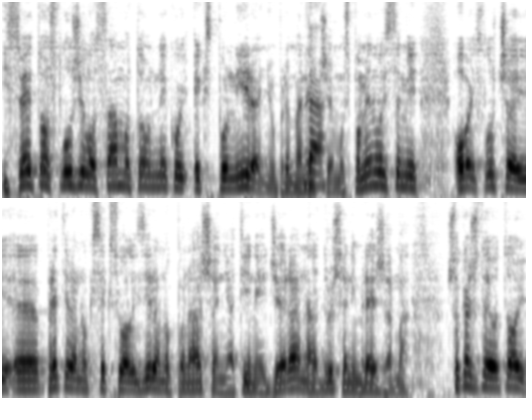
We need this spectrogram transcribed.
I sve je to služilo samo tom nekoj eksponiranju prema nečemu. Spomenuli ste mi ovaj slučaj e, pretjeranog seksualiziranog ponašanja tinejdžera na društvenim mrežama. Što kažete o toj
